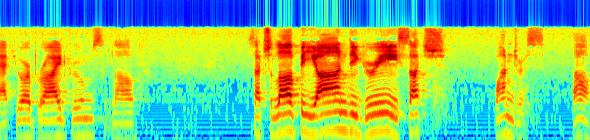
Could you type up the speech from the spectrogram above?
at your bridegroom's love. Such love beyond degree, such wondrous love.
